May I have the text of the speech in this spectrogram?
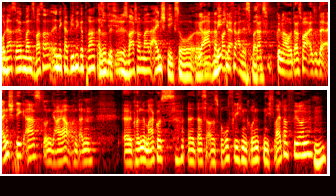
und hast irgendwann das Wasser in die Kabine gebracht. Also Richtig. das war schon mal Einstieg, so äh, Ja, das Mädchen war der, für alles quasi. Das, genau, das war also der Einstieg erst und ja, ja, und dann äh, konnte Markus äh, das aus beruflichen Gründen nicht weiterführen. Mhm.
